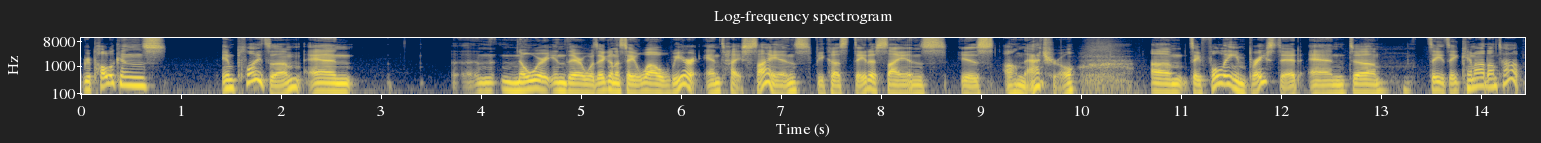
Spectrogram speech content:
Republicans employed them, and nowhere in there was they going to say, well, we are anti science because data science is unnatural. Um, they fully embraced it and um, they, they came out on top.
